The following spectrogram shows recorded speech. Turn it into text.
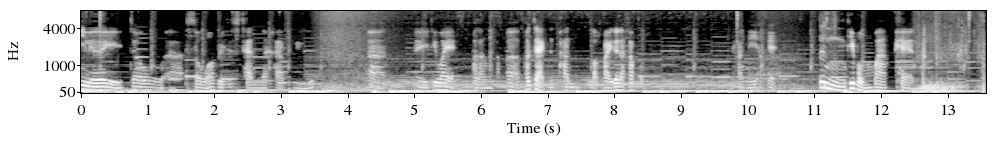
นี่เลยเจ้าอ่า Soul of Resistance นะครับ หรืออ่าไอที่ว่าพลังนะครับอ่าเขาแจก 1,000 หลอดไฟด้วยนะครับผมในครั้งนี้ โอเค ซึ่งที่ผมวางแผนส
